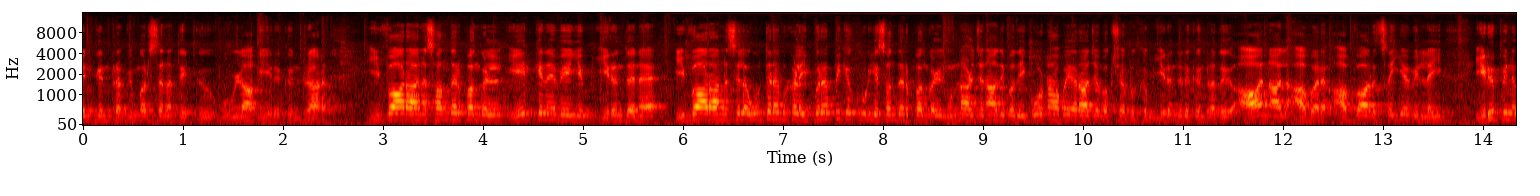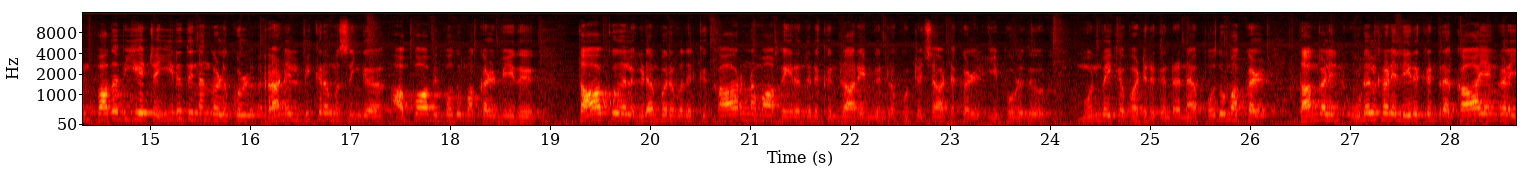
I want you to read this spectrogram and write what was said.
என்கின்ற விமர்சனத்திற்கு உள்ளாகி இருக்கின்றார். இவ்வாறான சந்தர்ப்பங்கள் ஏற்கனவேயும் இருந்தன. இவ்வாறான சில உத்தரவுகளை பிறப்பிக்கக்கூடிய சந்தர்ப்பங்கள் முன்னாள் ஜனாதிபதி கோட்டாபய ராஜபக்ஷவுக்கும் இருந்திருக்கின்றது. ஆனால் அவர் அவ்வாறு செய்யவில்லை. இருப்பினும் பதவியேற்ற இரு தினங்களுக்குள் ரணில் விக்ரமசிங்க அப்பாவி பொதுமக்கள் மீது தாக்குதல் இடம்பெறுவதற்கு காரணமாக இருந்திருக்கின்றார் என்கின்ற குற்றச்சாட்டுகள் இப்பொழுது முன்வைக்கப்பட்டிருக்கின்றன. பொதுமக்கள் தங்களின் உடல்களில் இருக்கின்ற காயங்களை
